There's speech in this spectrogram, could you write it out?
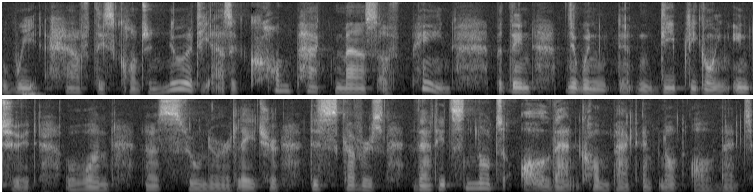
we have this continuity as a compact mass of pain, but then when deeply going into it, one uh, sooner or later discovers that it's not all that compact and not all that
